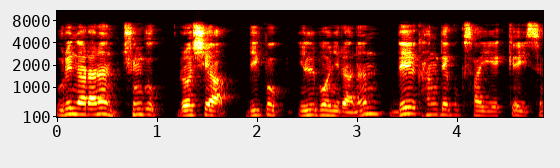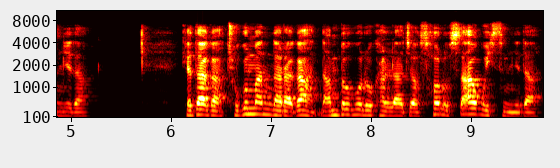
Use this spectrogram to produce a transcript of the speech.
우리나라는 중국, 러시아, 미국, 일본이라는 네 강대국 사이에 껴 있습니다. 게다가 조그만 나라가 남북으로 갈라져 서로 싸우고 있습니다.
